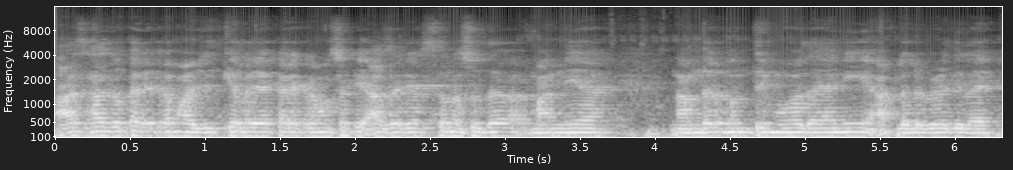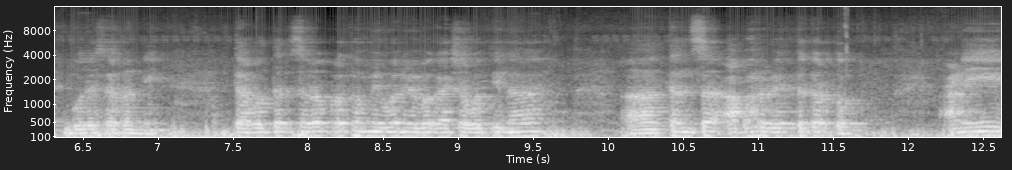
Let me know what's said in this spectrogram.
आज हा जो कार्यक्रम आयोजित केला या कार्यक्रमासाठी आजारी असताना सुद्धा माननीय नामदार मंत्री महोदयांनी आपल्याला वेळ दिलाय गोरे साहेबांनी. त्याबद्दल सर्वप्रथम मी वन विभागाच्या वतीनं त्यांचा त्यांचं आभार व्यक्त करतो. आणि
